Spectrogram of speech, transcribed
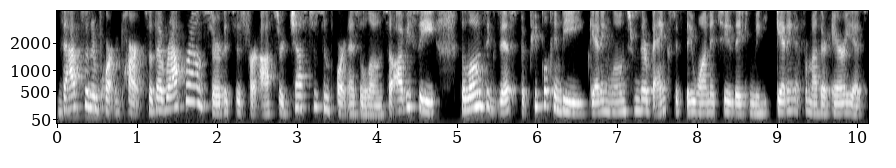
that's an important part. So the wraparound services for us are just as important as a loan. So obviously the loans exist, but people can be getting loans from their banks if they wanted to. They can be getting it from other areas.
